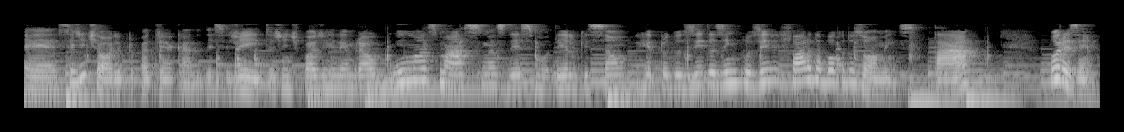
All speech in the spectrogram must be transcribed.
É, se a gente olha para o patriarcado desse jeito, a gente pode relembrar algumas máximas desse modelo que são reproduzidas, inclusive fora da boca dos homens, tá? Por exemplo,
